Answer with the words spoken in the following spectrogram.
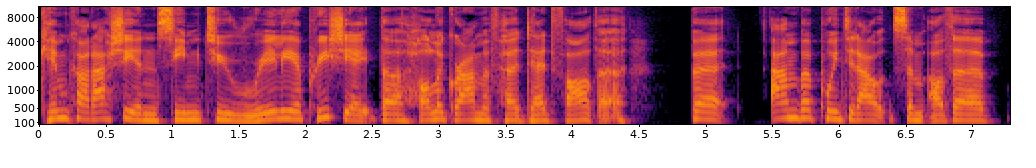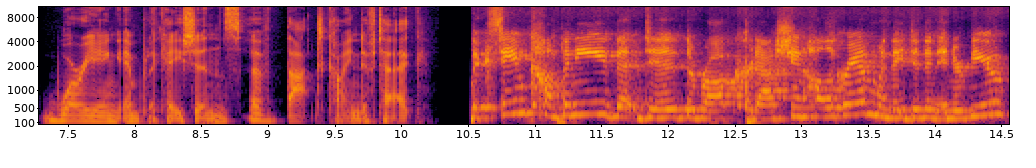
Kim Kardashian seemed to really appreciate the hologram of her dead father. But Amber pointed out some other worrying implications of that kind of tech. The same company that did the Rob Kardashian hologram, when they did an interview,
